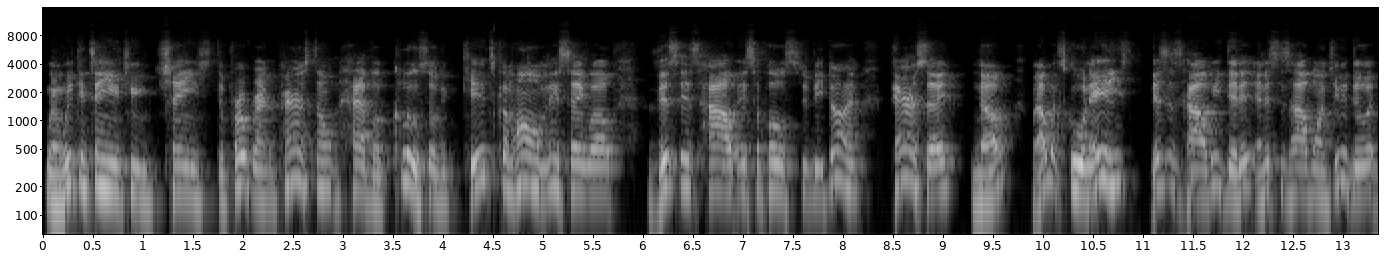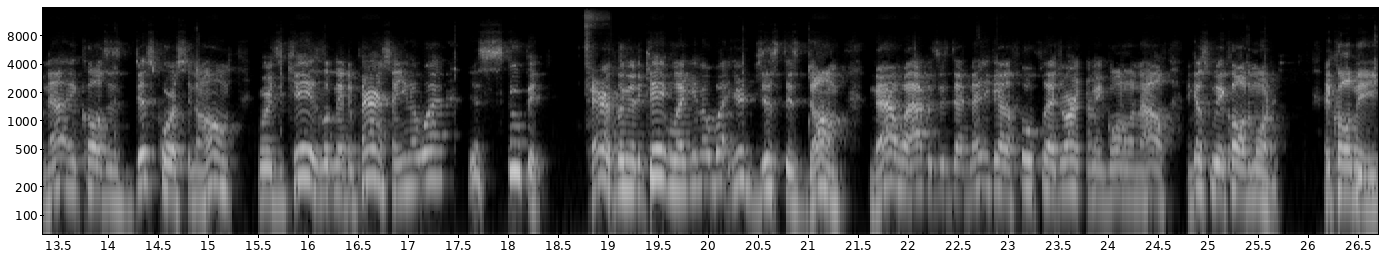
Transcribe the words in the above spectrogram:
when we continue to change the program, the parents don't have a clue. So the kids come home and they say, well, this is how it's supposed to be done. Parents say, no, when I went to school in the 80s, this is how we did it, and this is how I want you to do it. Now it causes discourse in the home, whereas the kids looking at the parents saying, you know what, it's stupid. Parents looking at the kid like, you know what, you're just as dumb. Now what happens is that now you got a full fledged argument going on in the house, and guess who they call in the morning? They called me.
